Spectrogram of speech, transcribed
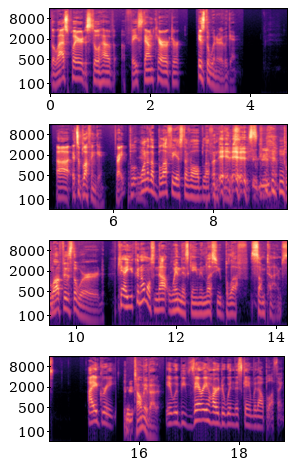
The last player to still have a face down character is the winner of the game. Uh, it's a bluffing game, right? Bl- One of the bluffiest of all bluffing It games. is. Bluff is the word. Yeah, you can almost not win this game unless you bluff sometimes. I agree. Tell me about it. It would be very hard to win this game without bluffing.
